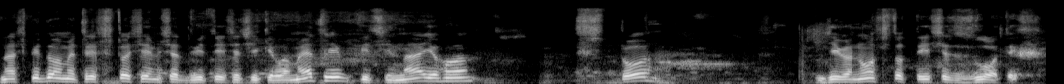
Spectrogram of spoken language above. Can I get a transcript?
На спідометрі 172 тисячі кілометрів і ціна його 190 тисяч злотих.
